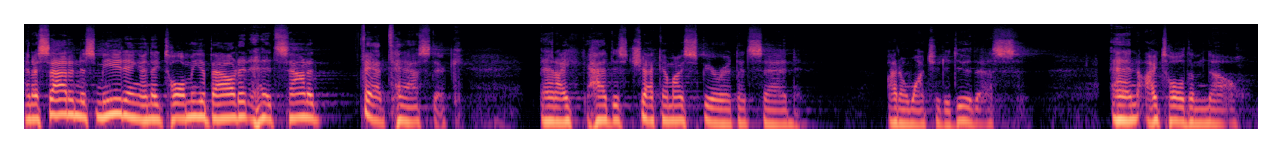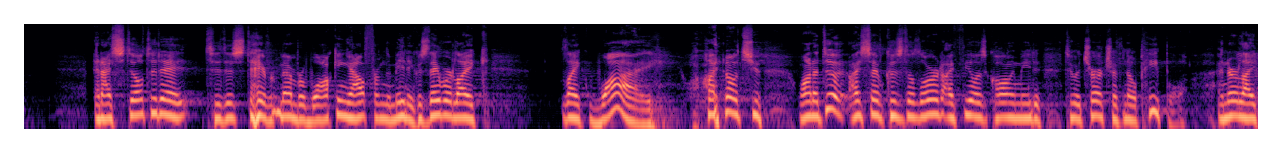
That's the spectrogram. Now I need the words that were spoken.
And I sat in this meeting, and they told me about it, and it sounded fantastic. And I had this check in my spirit that said, I don't want you to do this. And I told them no. And I still today, to this day, remember walking out from the meeting because they were like, like, why? Why don't you want to do it? I said, because the Lord, I feel, is calling me to, to a church of no people. And they're like,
